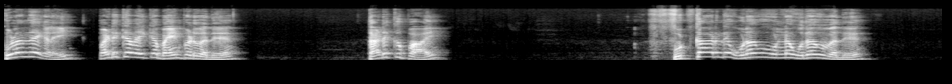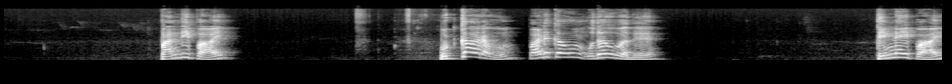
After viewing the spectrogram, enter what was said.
குழந்தைகளை படுக்க வைக்க பயன்படுவது தடுக்குப்பாய் உட்கார்ந்து உணவு உண்ண உதவுவது பந்திப்பாய் உட்காரவும் படுக்கவும் உதவுவது திண்ணைப்பாய்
